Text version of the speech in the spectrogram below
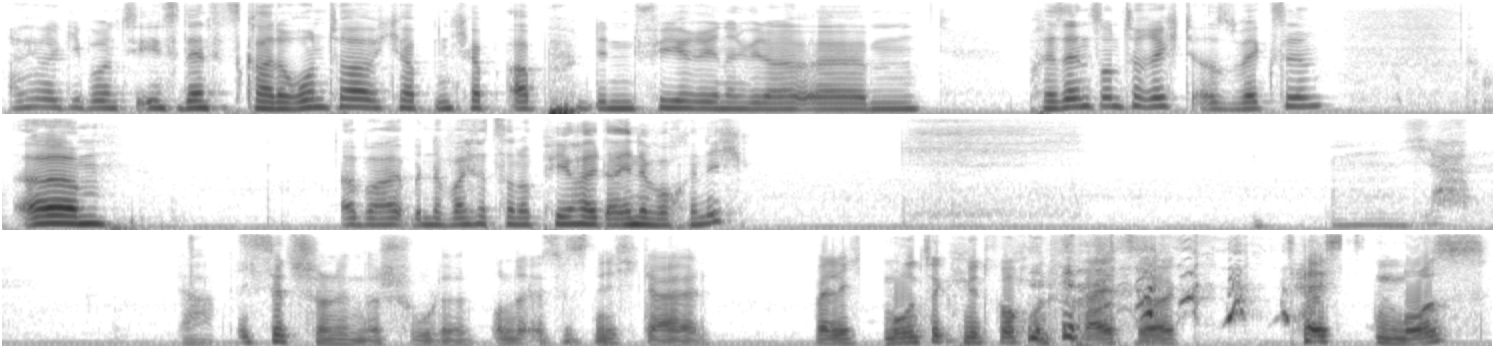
Aber geht bei uns die Inzidenz jetzt gerade runter. Ich habe ich hab ab den Ferien dann wieder ähm, Präsenzunterricht, also wechseln. Ähm, aber halt mit der Weisheitszahn OP halt eine Woche nicht. Ja. ja, ich sitze schon in der Schule und es ist nicht geil. Weil ich Montag, Mittwoch und Freitag testen muss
